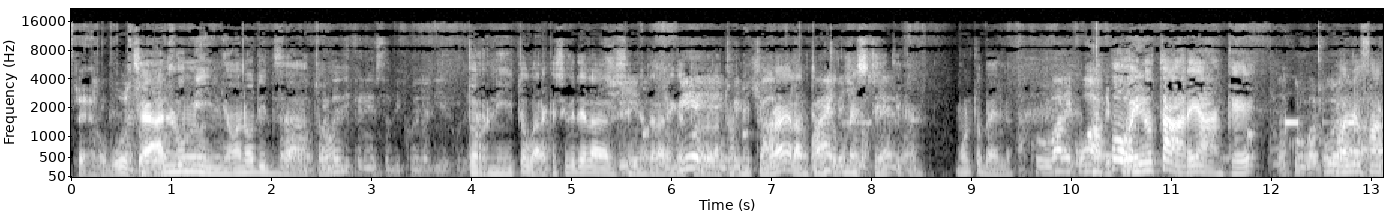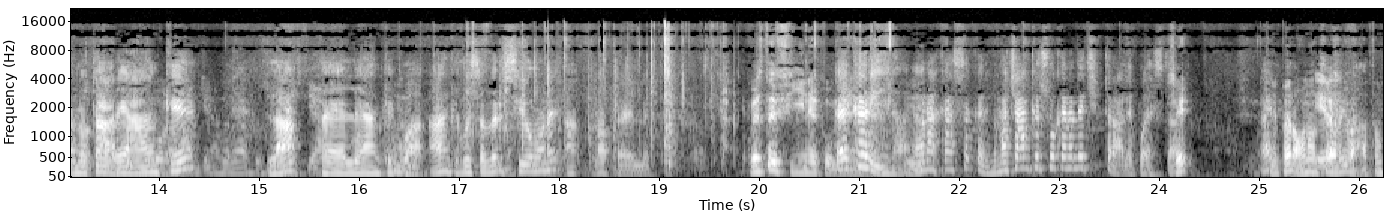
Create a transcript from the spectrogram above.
Cioè, robusta. Cioè però- alluminio Qual è anodizzato, la differenza di quella lì? tornito, guarda che si vede la- il Sì, segno della rigatura della tornitura e l'hanno tenuto come estetica. Molto bello. Ma qua. E poi poi- notare anche La curvatura. voglio far notare anche la pelle anche qua. Anche questa versione ha la pelle. Questa è fine come... è carina è una cassa carina. Ma c'è anche il suo canale centrale questa? Sì, Eh? che però non ci è arrivato.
